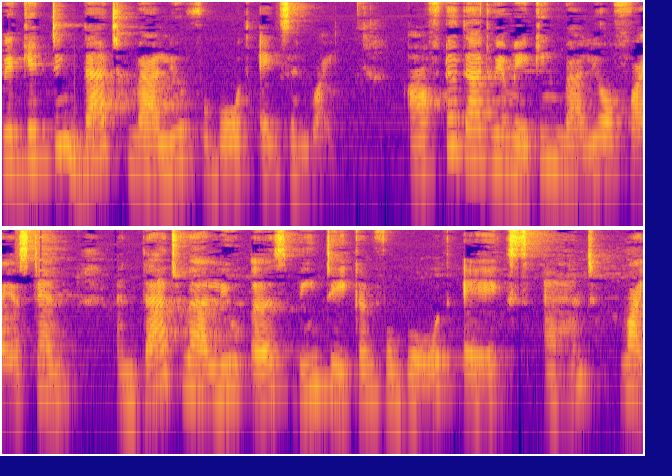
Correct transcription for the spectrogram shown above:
we're getting that value for both x and y. After that, we are making value of y as 10 and that value is being taken for both x and y.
